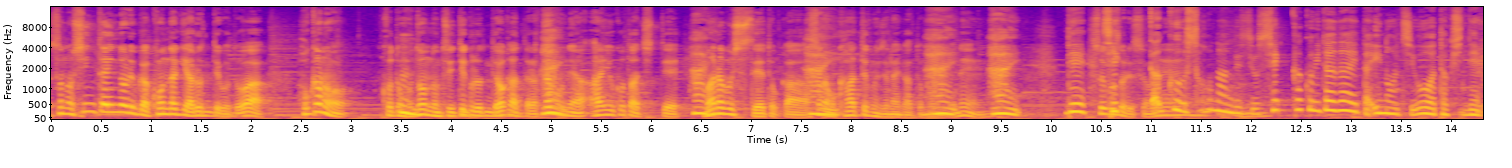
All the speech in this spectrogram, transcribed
その身体能力がこんだけあるっていうことは他のこともどんどんついてくるって分かったら、多分ね、ああいう子たちってはい。学ぶ姿勢とか、はい。それも変わってくるんじゃないかと思うはいんでね。はい。でそういうことですよね。せっかくそうなんですよ。せっかくいただいた命を私ね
